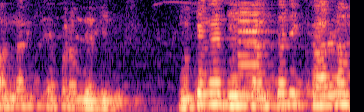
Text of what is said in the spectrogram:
అందరికీ చెప్పడం జరిగింది. ముఖ్యంగా దీనికి అంతటికి కారణం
